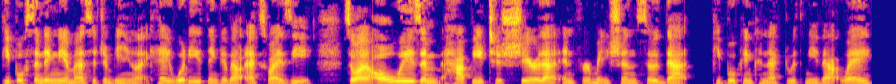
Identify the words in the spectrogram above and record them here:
People sending me a message and being like, hey, what do you think about XYZ? So I always am happy to share that information so that people can connect with me that way.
